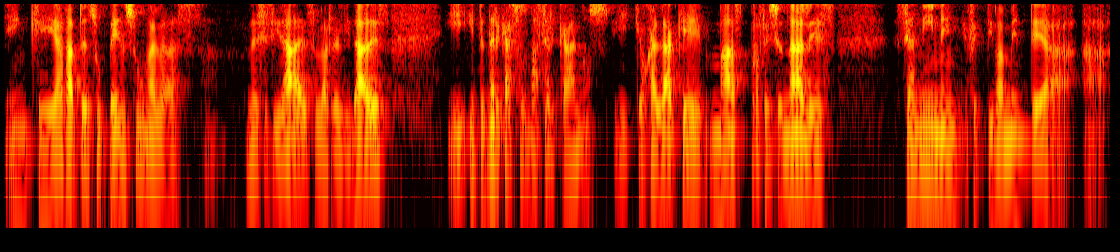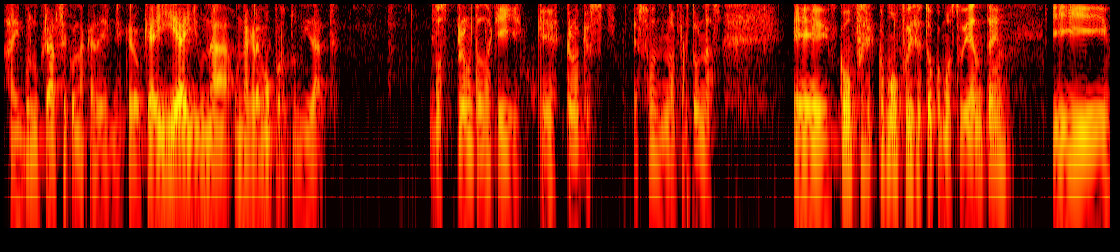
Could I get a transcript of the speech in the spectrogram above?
en que adapten su pensum a las, necesidades, a las realidades y, tener casos más cercanos y que ojalá que más profesionales se animen efectivamente a, involucrarse con la academia. Creo que ahí hay una, gran oportunidad. Dos preguntas aquí que creo que son oportunas. Eh, ¿cómo, fuiste, ¿Cómo fuiste tú como estudiante y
